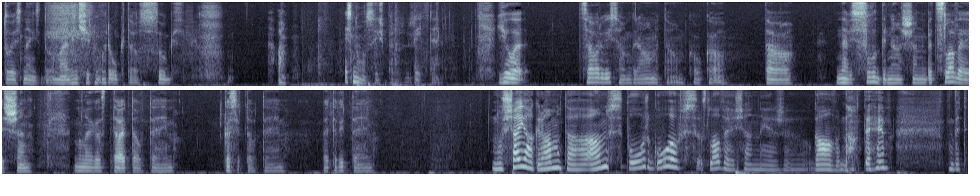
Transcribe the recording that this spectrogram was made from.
to es neizdomāju, viņš ir no rūkstošās sugas. Ah, es nolasīšu par riteni. Jo cauri visām grāmatām kaut kā tā nevis sludināšana, bet slavēšana. Man liekas, tā ir tava tēma. Kas ir tava tēma? Vai tev ir tēma? Nu, šajā grāmatā Annas Pūragovs slavēšana ir uh, galvenā tēma. Bet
